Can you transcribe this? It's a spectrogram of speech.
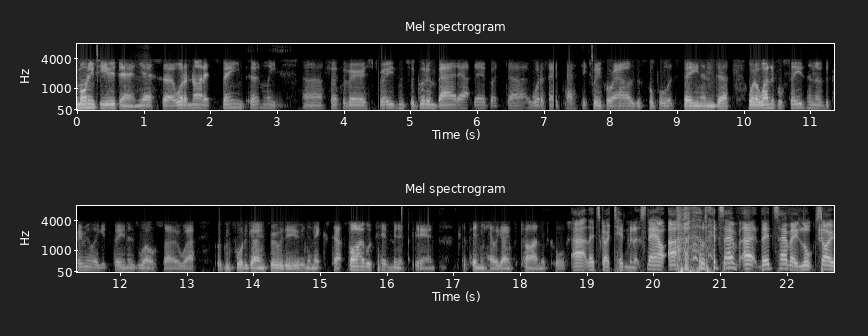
morning to you, Dan. Yes, uh, what a night it's been, certainly. Uh, for, for, various reasons, for good and bad out there. But uh, what a fantastic 24 hours of football it's been, and uh, what a wonderful season of the Premier League it's been as well. So uh, looking forward to going through with you in the next uh, five or ten minutes, Dan depending how we're going for time, of course. Uh, let's go ten minutes now. Uh, let's have uh, let's have a look. So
